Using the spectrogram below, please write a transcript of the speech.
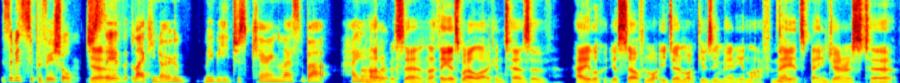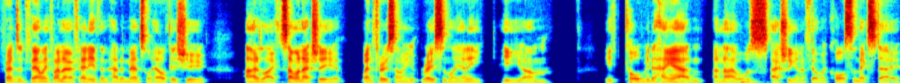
it's a bit superficial. Just Yeah. say like you know, maybe just caring less about how you A hundred look. percent. I think as well, like in terms of how you look at yourself and what you do and what gives you meaning in life. For me, Yeah. it's being generous to friends and family. If I know if any of them had a mental health issue, I'd like someone actually went through something recently and he he um he called me to hang out and, and I was actually going to film a course the next day.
